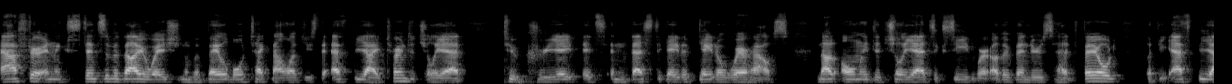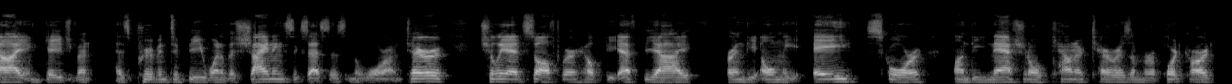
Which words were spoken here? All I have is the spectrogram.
after an extensive evaluation of available technologies, the FBI turned to Chiliad to create its investigative data warehouse. Not only did Chiliad succeed where other vendors had failed, but the FBI engagement has proven to be one of the shining successes in the war on terror. Chiliad software helped the FBI earn the only A score on the National Counterterrorism Report Card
